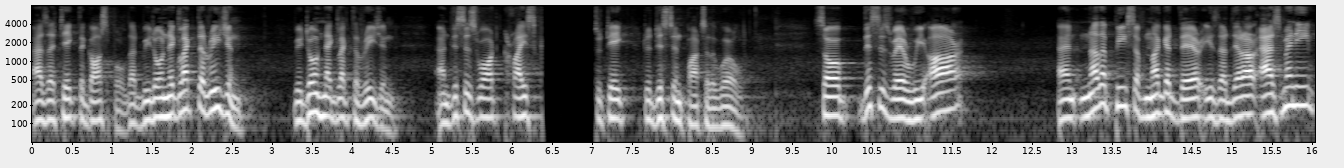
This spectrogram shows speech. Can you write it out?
as I take the gospel, that we don't neglect the region. We don't neglect the region. And this is what Christ to take to distant parts of the world. So this is where we are And another piece of nugget there is that there are as many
